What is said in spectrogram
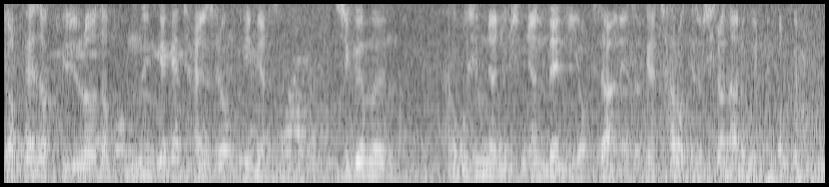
옆에서 길러서 먹는 게 그냥 자연스러운 그림이었습니다. 지금은 한 50년, 60년 된 이 역사 안에서 그냥 차로 계속 실어 나르고 있는 거고요.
